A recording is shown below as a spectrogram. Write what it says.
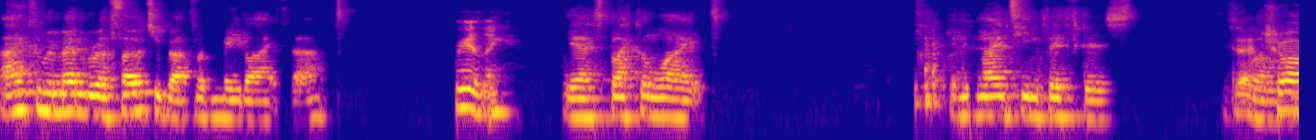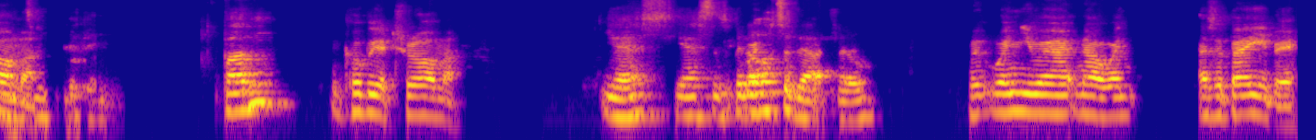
I can remember a photograph of me like that. Really? Yes, black and white. In the 1950s. Is that well, a trauma? Pardon? It could be a trauma. Yes, yes, there's been a lot of that, Phil. But when you were, no, when, as a baby,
